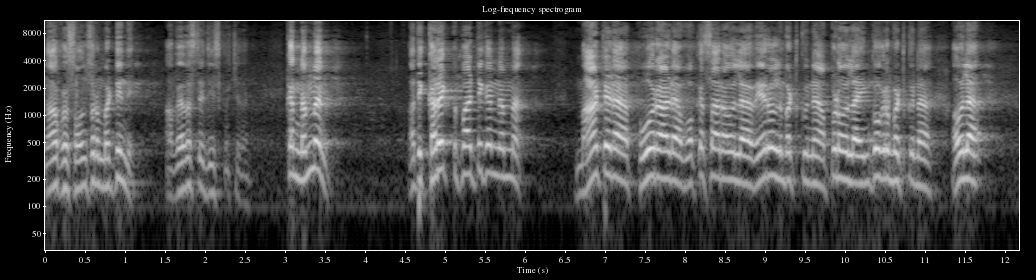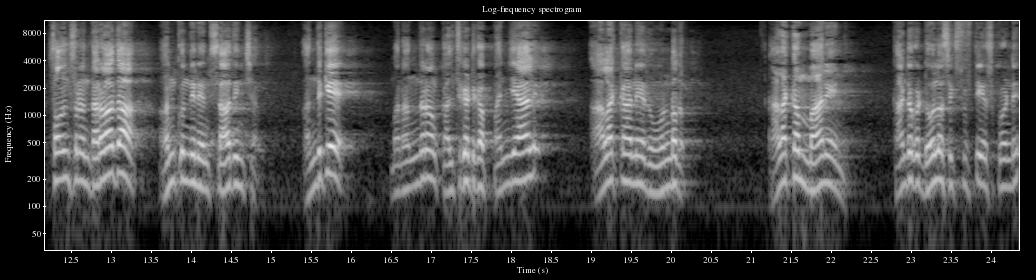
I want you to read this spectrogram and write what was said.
నాకు ఒక సంవత్సరం పట్టింది ఆ వ్యవస్థ తీసుకొచ్చేదాన్ని. కానీ నమ్మాను. అది కరెక్ట్ పార్టీ కానీ నమ్మా. మాట్లాడా పోరాడా ఒకసారి అవులా వేరేళ్ళని పట్టుకున్నా అప్పుడవులా ఇంకొకరు పట్టుకున్నా అవులా. సంవత్సరం తర్వాత అనుకుంది నేను సాధించా. అందుకే మనందరం కలిసికట్టుగా పనిచేయాలి. అలక అనేది ఉండదు. అలకం మానేయండి. కాబట్టి ఒక డోలో సిక్స్ ఫిఫ్టీ వేసుకోండి.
